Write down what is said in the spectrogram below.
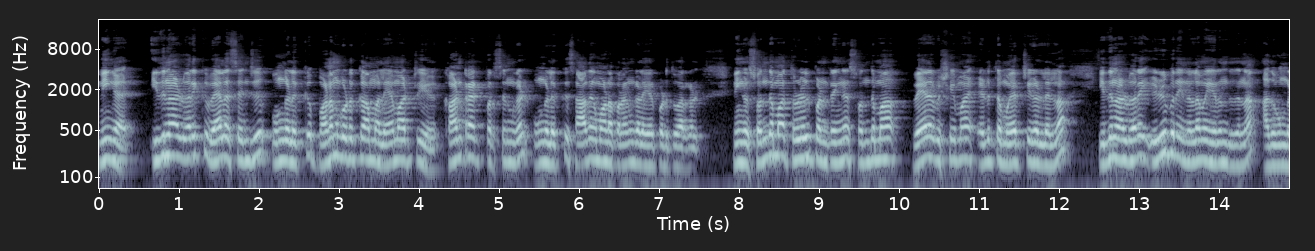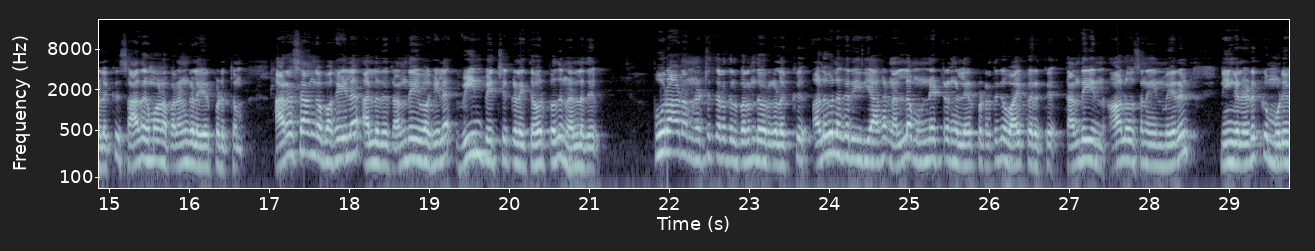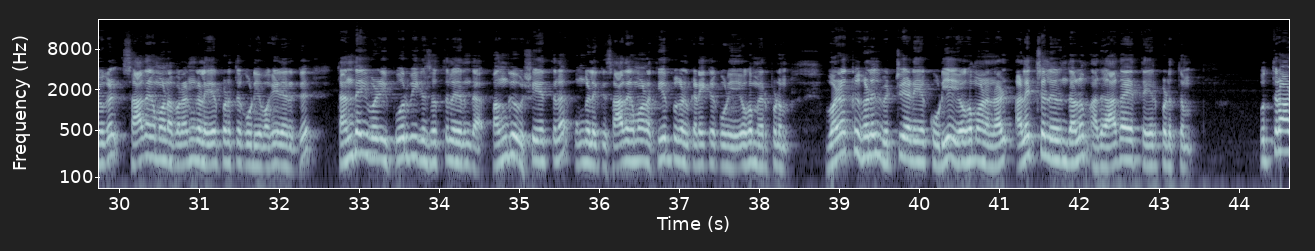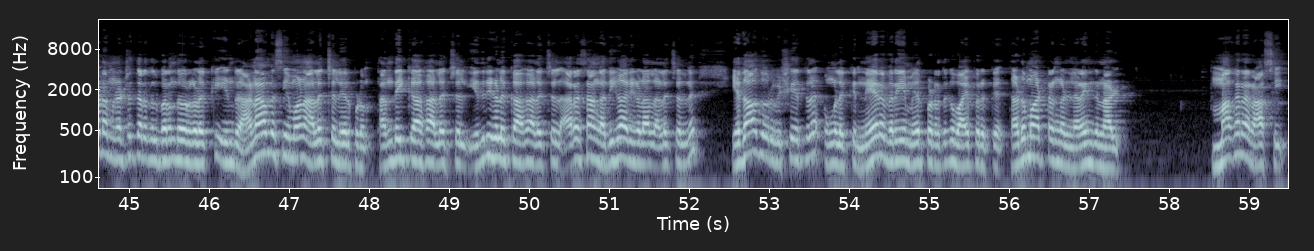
நீங்கள் இது நாள் வரைக்கும் வேலை செஞ்சு உங்களுக்கு பணம் கொடுக்காமல் ஏமாற்றிய கான்ட்ராக்ட் பர்சன்கள் உங்களுக்கு சாதகமான பலன்களை ஏற்படுத்துவார்கள். நீங்கள் சொந்தமாக தொழில் பண்ணுறீங்க சொந்தமாக வேலை விஷயமாக எடுத்த முயற்சிகள் எல்லாம் இது நாள் வரை இழுபறி நிலைமை இருந்ததுன்னா அது உங்களுக்கு சாதகமான பலன்களை ஏற்படுத்தும். அரசாங்க வகையில் அல்லது தந்தை வகையில் வீண் பேச்சுக்களை தவிர்ப்பது நல்லது. பூராடம் நட்சத்திரத்தில் பிறந்தவர்களுக்கு அலுவலக ரீதியாக நல்ல முன்னேற்றங்கள் ஏற்படுறதுக்கு வாய்ப்பு இருக்கு. தந்தையின் ஆலோசனையின் மேலில் நீங்கள் எடுக்கும் முடிவுகள் சாதகமான பலன்களை ஏற்படுத்தக்கூடிய வகையில் இருக்கு. தந்தை வழி பூர்வீக சொத்தில் இருந்த பங்கு விஷயத்தில் உங்களுக்கு சாதகமான தீர்ப்புகள் கிடைக்கக்கூடிய யோகம் ஏற்படும். வழக்குகளில் வெற்றி அடையக்கூடிய யோகமான நாள் அலைச்சல் இருந்தாலும் அது ஆதாயத்தை ஏற்படுத்தும். உத்திராடம் நட்சத்திரத்தில் பிறந்தவர்களுக்கு இன்று அனாவசியமான அலைச்சல் ஏற்படும். தந்தைக்காக அலைச்சல் எதிரிகளுக்காக அலைச்சல் அரசாங்க அதிகாரிகளால் அலைச்சல்னு ஏதாவது ஒரு விஷயத்தில் உங்களுக்கு நேர விரயம் ஏற்படுறதுக்கு வாய்ப்பு இருக்கு. தடுமாற்றங்கள் நிறைந்த நாள். மகர ராசி.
